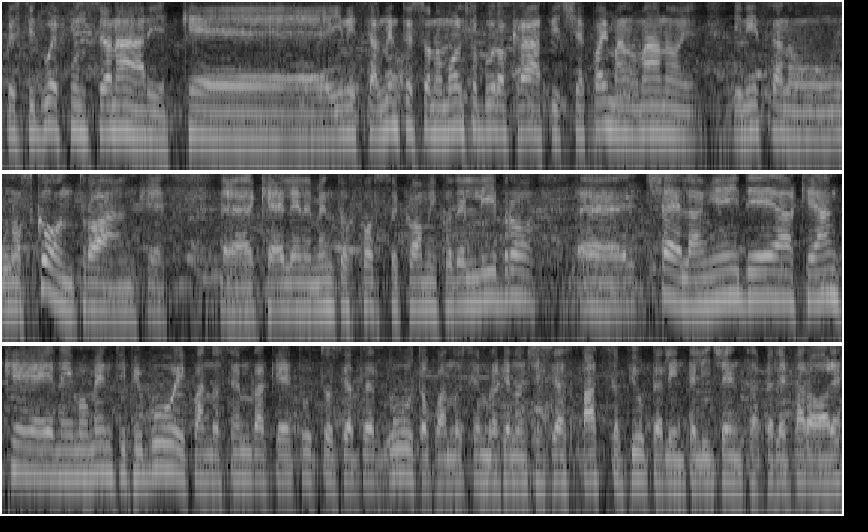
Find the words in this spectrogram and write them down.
questi due funzionari che inizialmente sono molto burocratici e poi mano a mano iniziano uno scontro anche, eh, che è l'elemento forse comico del libro, eh, c'è la mia idea che anche nei momenti più bui, quando sembra che tutto sia perduto, quando sembra che non ci sia spazio più per l'intelligenza, per le parole,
